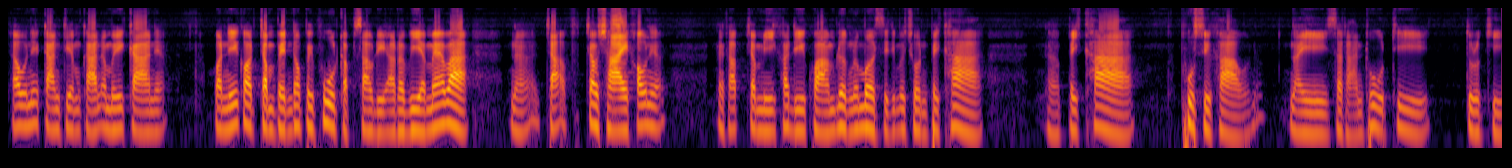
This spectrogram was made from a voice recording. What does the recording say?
แล้ววันนี้การเตรียมการอเมริกาเนี่ยวันนี้ก็จำเป็นต้องไปพูดกับซาอุดีอาระเบียแม้ว่านะจะเจ้าชายเขาเนี่ย นะครับจะมีคดีความเรื่องละเมิดสิทธิมนุษยชนไปฆ่านะไปฆ่าผู้สื่อข่าวในสถานทูตที่ตุรกี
